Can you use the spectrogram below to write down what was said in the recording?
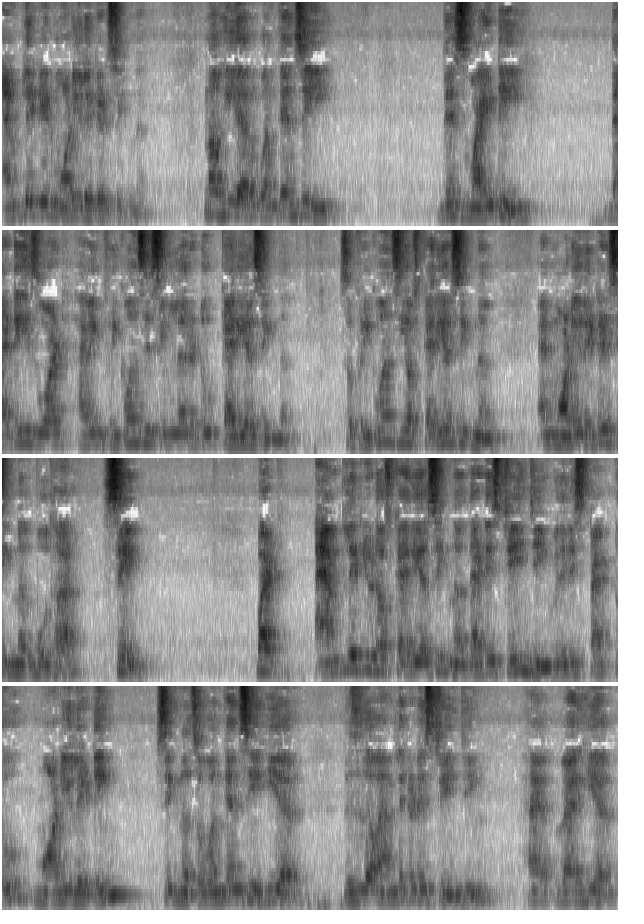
amplitude modulated signal. Now here one can see this yt that is what having frequency similar to carrier signal. So frequency of carrier signal and modulated signal both are same. But amplitude of carrier signal that is changing with respect to modulating signal. So one can see here this is how amplitude is changing where here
